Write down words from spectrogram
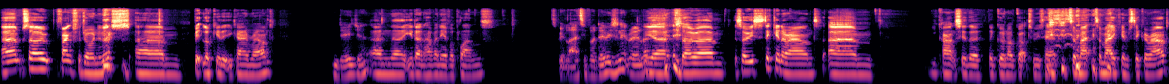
Um, so thanks for joining us. Um, bit lucky that you came round, Indeed, yeah. and uh, you don't have any other plans. It's a bit late if I do, isn't it, really? Yeah. So um, so he's sticking around. Um, you can't see the, the gun I've got to his head to ma- to make him stick around,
